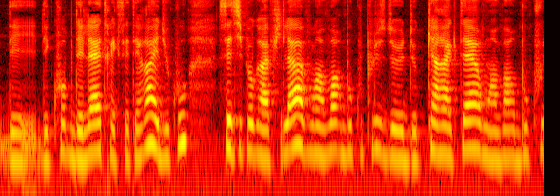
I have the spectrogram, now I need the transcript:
des, courbes des lettres, etc. Et du coup, ces typographies-là vont avoir beaucoup plus de, de caractères, vont avoir beaucoup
